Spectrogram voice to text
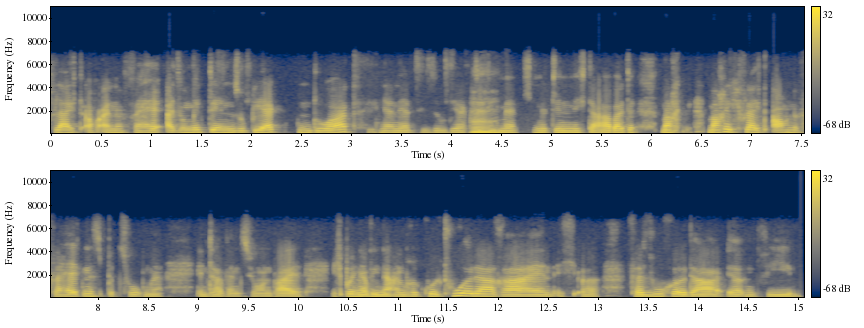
vielleicht auch eine Verhält also mit den Subjekten dort, ich nenne jetzt die Subjekte, mhm. die Menschen, mit denen ich da arbeite, mache mach ich vielleicht auch eine verhältnisbezogene Intervention, weil ich bringe ja wie eine andere Kultur da rein, ich äh, versuche da irgendwie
